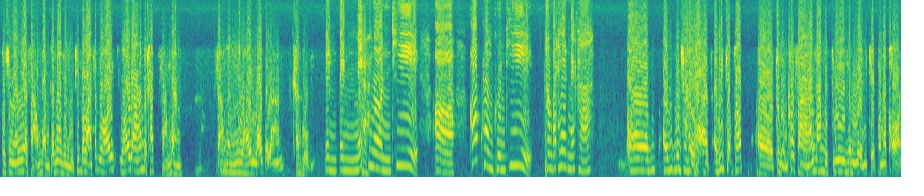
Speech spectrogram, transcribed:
เพราะฉะนั้นเนี่ยสามวันก็น่าจะอยู่ที่ประมาณสักร้อยร้อยล้านนะครับสามวันสามวันนี้ร้อยร้อยกว่าล้านครับผม เป็นเป็นเม็ดค่ะเงินที่เอ่อครอบคลุมพื้นที่ทั้งประเทศไหมคะ เออเอ่อไม่ใช่ฮะอันนี้เฉพาะเอ่อถนนข้าวสารรามบุตรีบริเวณเขตพระนคร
